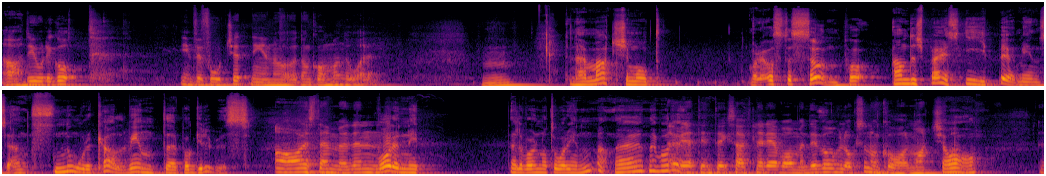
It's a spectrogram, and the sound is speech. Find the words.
ja, det gjorde gott inför fortsättningen och de kommande åren. Mm. Den här matchen mot var det Östersund på Andersbergs IP minns jag. En snorkall vinter på grus. Ja, det stämmer. Den, Var det ni, eller var det något år innan? Nej, när var Jag det? vet inte exakt när det var, men det var väl också någon kvalmatch. va? Ja, Eh,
